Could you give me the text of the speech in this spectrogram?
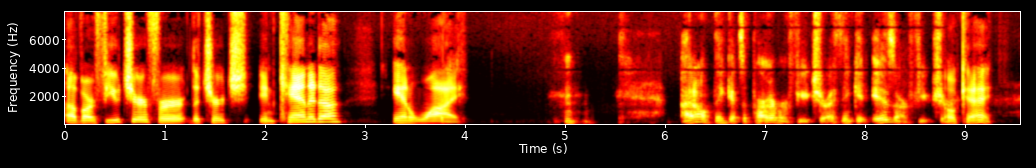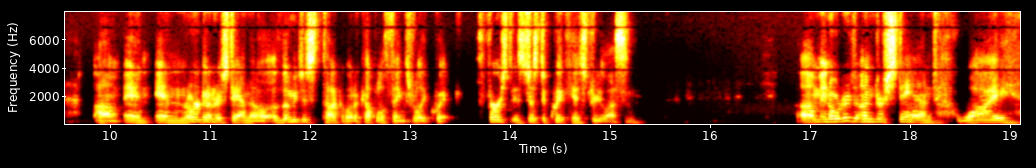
of our future for the church in Canada and why? I don't think it's a part of our future. I think it is our future. Okay. Um, and and in order to understand that, let me just talk about a couple of things really quick. First is just a quick history lesson. Um, in order to understand why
